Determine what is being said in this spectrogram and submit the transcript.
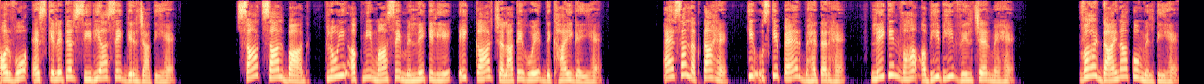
और वो एस्केलेटर सीढ़िया से गिर जाती है। सात साल बाद क्लोई अपनी माँ से मिलने के लिए एक कार चलाते हुए दिखाई गई है। ऐसा लगता है कि उसके पैर बेहतर है, लेकिन वह अभी भी व्हीलचेयर में है। वह डायना को मिलती है।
